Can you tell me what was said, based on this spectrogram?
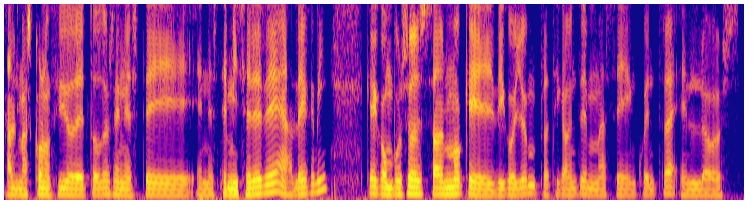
al más conocido de todos en este en este Miserere, Allegri, que compuso el Salmo que digo yo prácticamente más se encuentra en los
